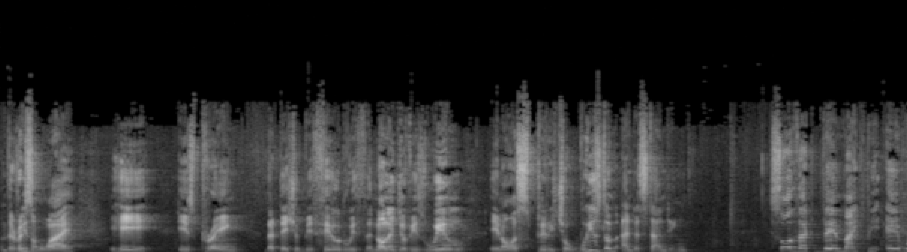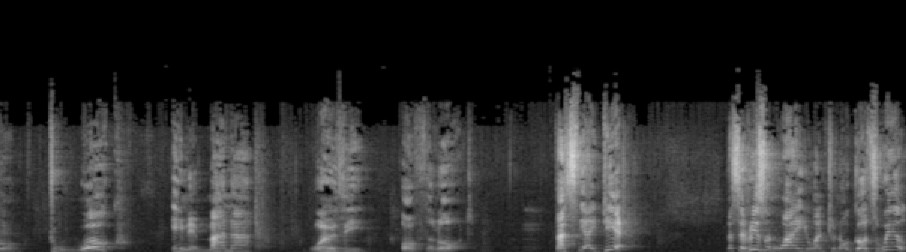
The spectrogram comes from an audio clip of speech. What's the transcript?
And the reason why he is praying that they should be filled with the knowledge of his will in all spiritual wisdom understanding so that they might be able to walk in a manner worthy of the Lord. That's the idea. That's the reason why you want to know God's will.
